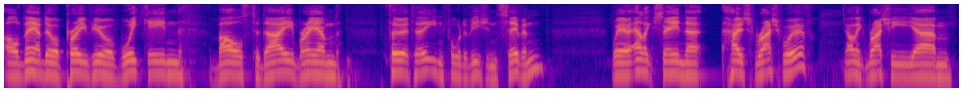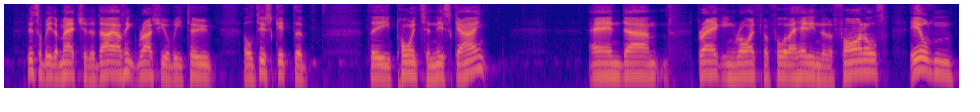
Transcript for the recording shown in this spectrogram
I'll now do a preview of weekend bowls today, round 13 for Division 7, where Alexander hosts Rushworth. I think Rushy, um, this will be the match of the day. I think Rushy will be too, will just get the the points in this game and um, bragging rights before they head into the finals. Eildon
